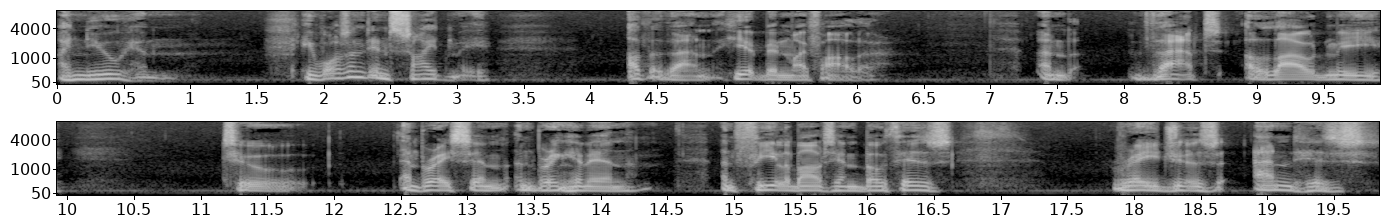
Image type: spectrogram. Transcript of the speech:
I knew him. He wasn't inside me, other than he had been my father. And that allowed me to embrace him and bring him in and feel about him both his rages and his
